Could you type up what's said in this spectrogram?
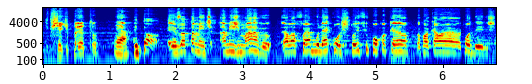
de vestida de preto? É. Então, exatamente. A Miss Marvel, ela foi a mulher que gostou e ficou com aquela, com aquela poderes.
